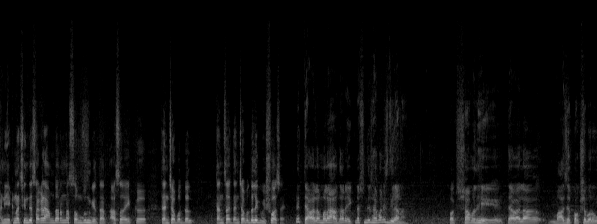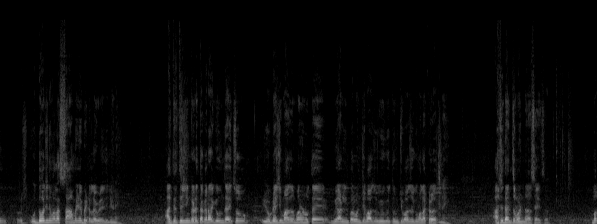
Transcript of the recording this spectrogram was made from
आणि एकनाथ शिंदे सगळ्या आमदारांना समजून घेतात. असं एक त्यांच्याबद्दल त्यांचा त्यांच्याबद्दल एक विश्वास आहे. ते त्यावेळेला मला आधार एकनाथ शिंदे साहेबांनीच दिला ना. पक्षामध्ये त्यावेळेला माझे पक्ष भरून उद्धवजीने मला सहा महिने भेटायला वेळ दिली नाही. आदित्यजींकडे तक्रार घेऊन जायचो. योगेशजी माझं मरण होत आहे मी अनिल परवांची बाजू घेऊ की तुमची बाजू घेऊ मला कळत नाही. असं त्यांचं म्हणणं असायचं. मग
